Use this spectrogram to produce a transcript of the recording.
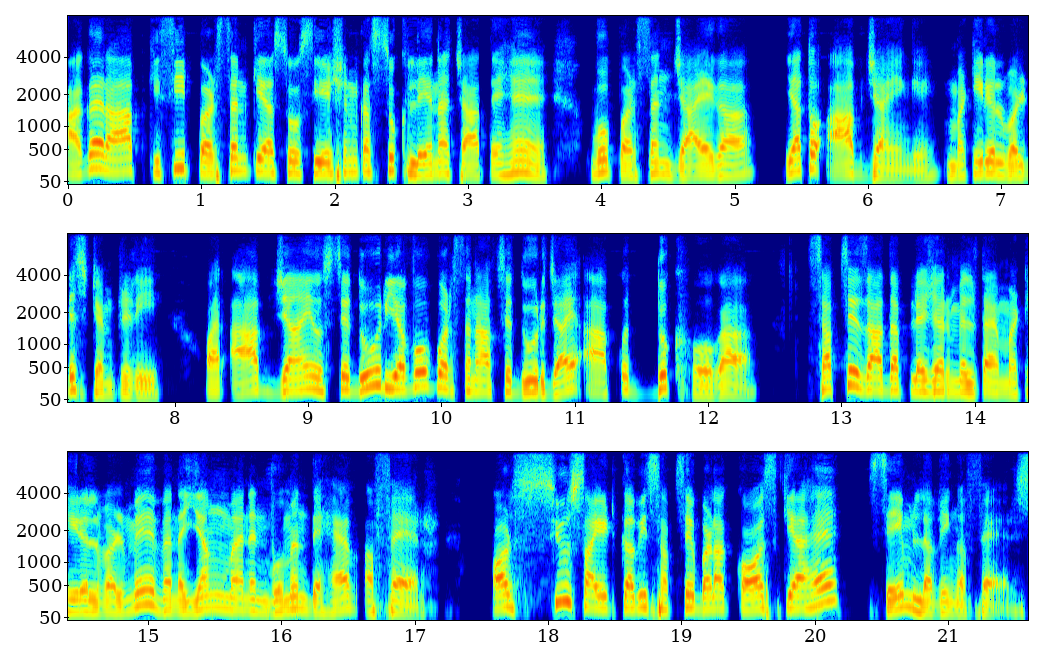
अगर आप किसी पर्सन के एसोसिएशन का सुख लेना चाहते हैं, वो पर्सन जाएगा या तो आप जाएँगे। मटेरियल वर्ल्ड इज़ टेम्पररी और आप जाएँ उससे दूर या वो पर्सन आपसे दूर जाए, आपको दुख होगा। सबसे ज़्यादा प्लेजर मिलता है मटेरियल वर्ल्ड में when a young man and women they have affair और सुसाइड का भी सबसे बड़ा कॉज क्या है? Same loving affairs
